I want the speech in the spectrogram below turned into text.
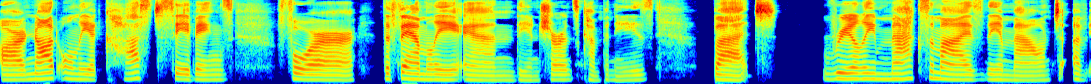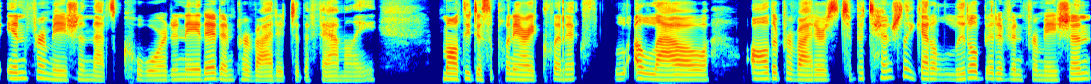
are not only a cost savings for the family and the insurance companies, but really maximize the amount of information that's coordinated and provided to the family. Multidisciplinary clinics allow all the providers to potentially get a little bit of information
